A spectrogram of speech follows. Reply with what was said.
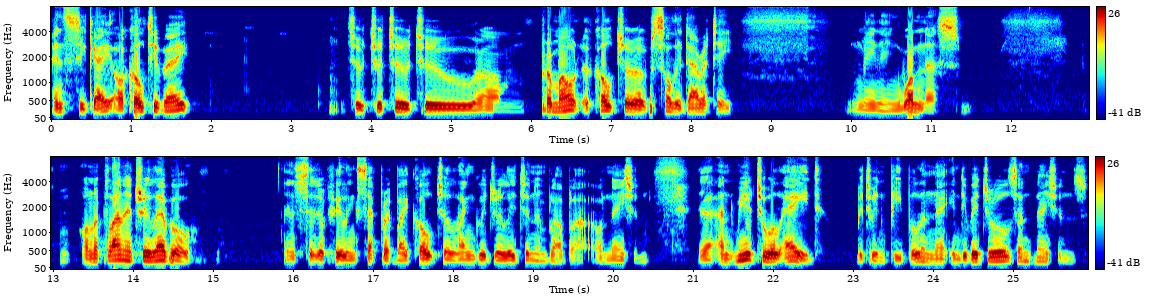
instigate or cultivate to to to to um, promote a culture of solidarity, meaning oneness on a planetary level instead of feeling separate by culture, language, religion, and blah blah, or nation, yeah, and mutual aid between people and individuals and nations,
